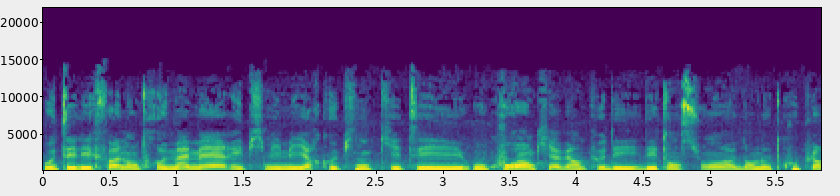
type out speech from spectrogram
au téléphone entre ma mère et puis mes meilleures copines qui étaient au courant qu'il y avait un peu des, des tensions euh, dans notre couple.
